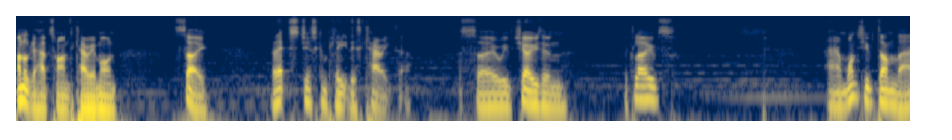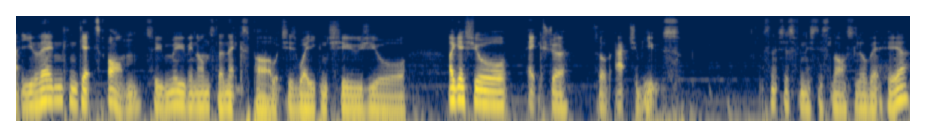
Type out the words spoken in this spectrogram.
I'm not going to have time to carry them on. So, let's just complete this character. So we've chosen the clothes and once you've done that you then can get on to moving on to the next part which is where you can choose your I guess your extra sort of attributes. So let's just finish this last little bit here.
